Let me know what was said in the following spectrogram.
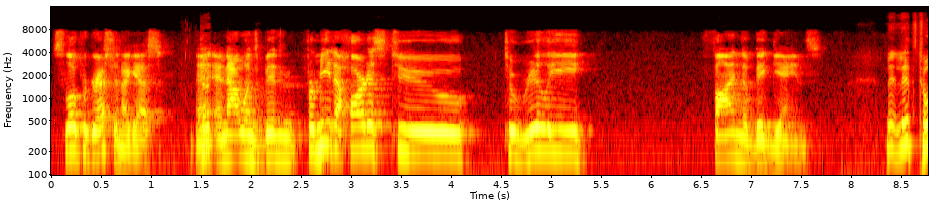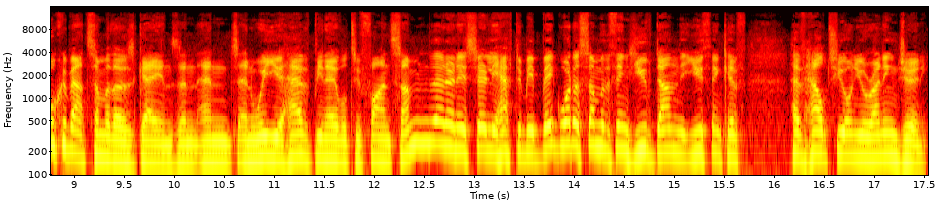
slow progression, I guess. And, and, that one's been for me the hardest to to really find the big gains. Let's talk about some of those gains and, and, and where you have been able to find some that don't necessarily have to be big. What are some of the things you've done that you think have, have helped you on your running journey?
